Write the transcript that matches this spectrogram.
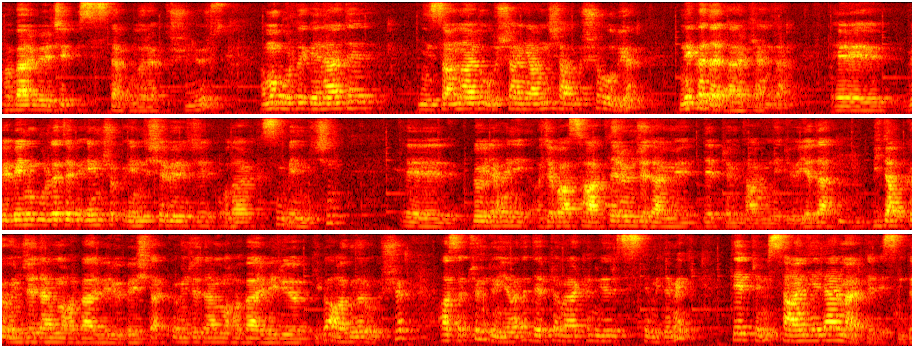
haber verecek bir sistem olarak düşünüyoruz. Ama burada genelde insanlarda oluşan yanlış algı şu oluyor. Ne kadar erkenden? Ee, ve benim burada tabii en çok endişe verici olan kısım benim için ee, böyle hani acaba saatler önceden mi depremi tahmin ediyor ya da bir dakika önceden mi haber veriyor, beş dakika önceden mi haber veriyor gibi algılar oluşuyor. Aslında tüm dünyada deprem erken uyarı sistemi demek depremi saniyeler mertebesinde.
